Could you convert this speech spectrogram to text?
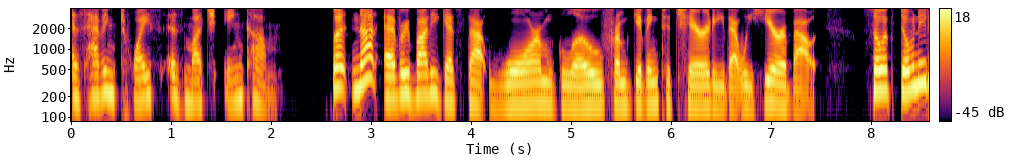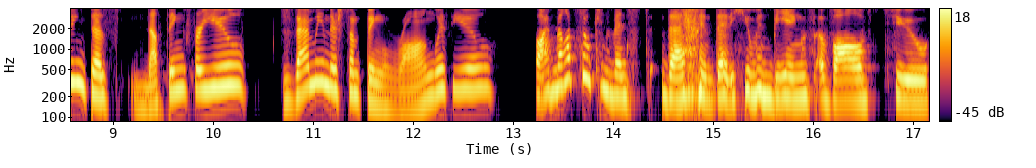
as having twice as much income. But not everybody gets that warm glow from giving to charity that we hear about. So if donating does nothing for you, does that mean there's something wrong with you? I'm not so convinced that that human beings evolved to,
